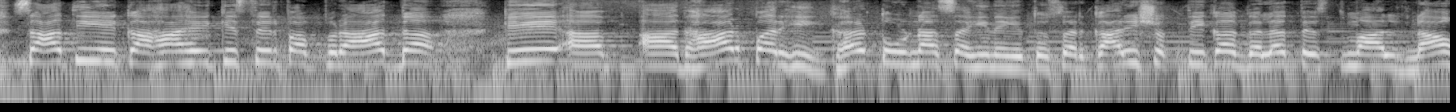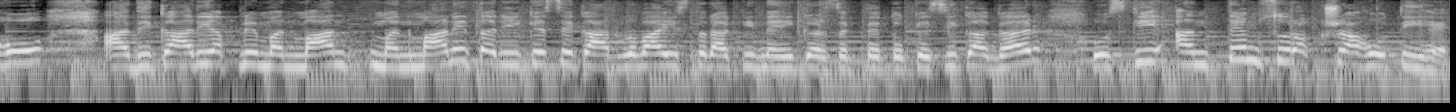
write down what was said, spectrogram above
साथ ही ये कहा है कि सिर्फ़ अपराध के आधार पर ही घर तोड़ना सही नहीं तो सरकारी शक्ति का गलत इस्तेमाल ना हो, अधिकारी अपने मनमान, मनमाने तरीके से कार्रवाई इस तरह की नहीं कर सकते। तो किसी का घर, उसकी अंतिम सुरक्षा होती है।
